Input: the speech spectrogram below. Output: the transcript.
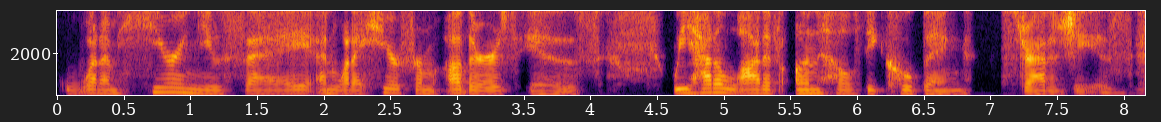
what I'm hearing you say and what I hear from others is we had a lot of unhealthy coping strategies mm-hmm.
